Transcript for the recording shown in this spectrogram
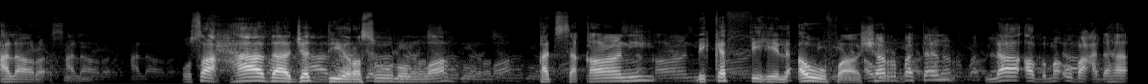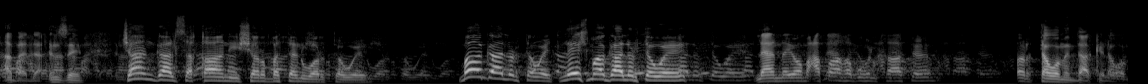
على راسه وصح هذا جدي رسول الله قد سقاني بكفه الأوفى شربة لا أظمأ بعدها أبدا. إنزين. كان قال سقاني شربة وارتويت ما قال ارتويت. ليش ما قال ارتويت؟ لأن يوم أعطاه أبوه الخاتم ارتوى من ذاك الوقت.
